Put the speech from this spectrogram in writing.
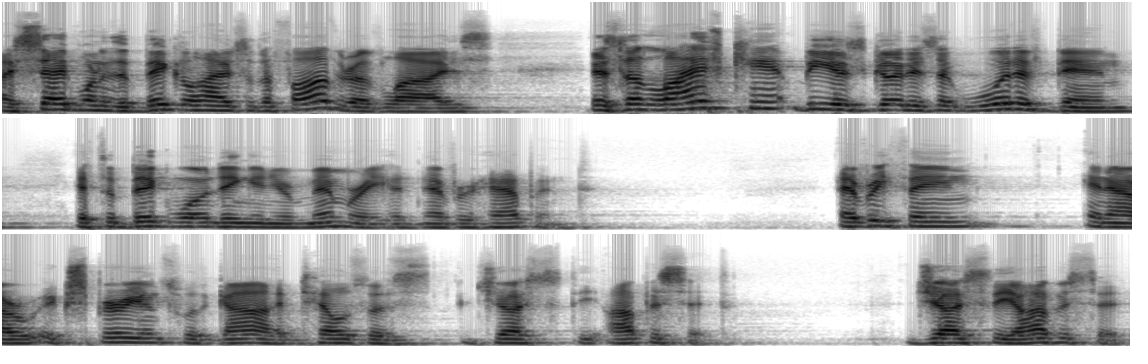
I said one of the big lies of the father of lies is that life can't be as good as it would have been if the big wounding in your memory had never happened. Everything in our experience with God tells us just the opposite. Just the opposite.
